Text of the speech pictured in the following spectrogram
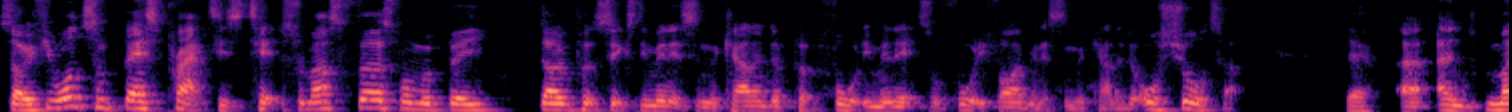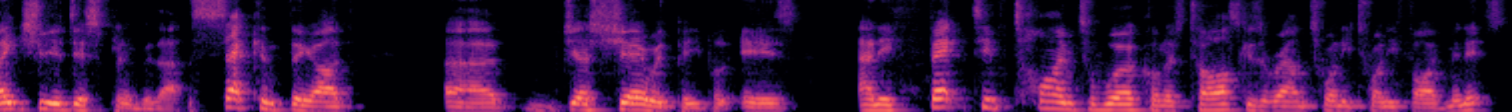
So if you want some best practice tips from us, first one would be don't put 60 minutes in the calendar, put 40 minutes or 45 minutes in the calendar or shorter. Yeah. Uh, and make sure you're disciplined with that. The second thing I'd uh, just share with people is an effective time to work on a task is around 20, 25 minutes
